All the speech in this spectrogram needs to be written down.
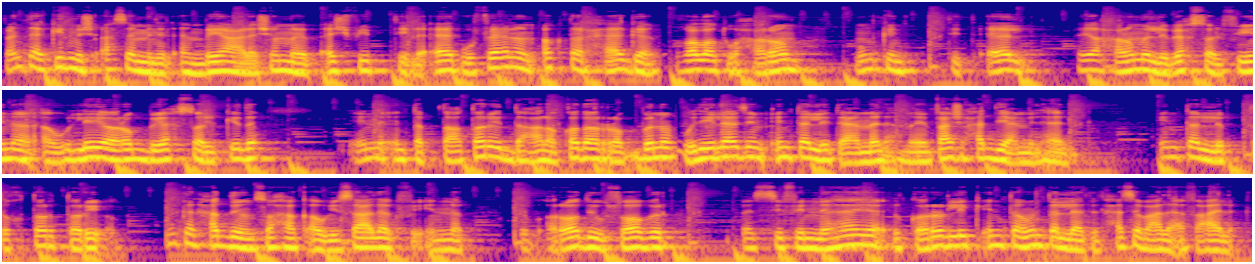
فأنت أكيد مش أحسن من الأنبياء علشان ما يبقاش فيه ابتلاءات. وفعلا أكتر حاجة غلط وحرام ممكن تتقال هي حرام اللي بيحصل فينا أو ليه يا رب يحصل كده؟ إن أنت بتعترض على قدر ربنا ودي لازم أنت اللي تعملها. ما ينفعش حد يعملها لك. أنت اللي بتختار طريقك. ممكن حد ينصحك أو يساعدك في إنك تبقى راضي وصابر بس في النهاية القرار ليك أنت وأنت اللي هتتحاسب على أفعالك.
